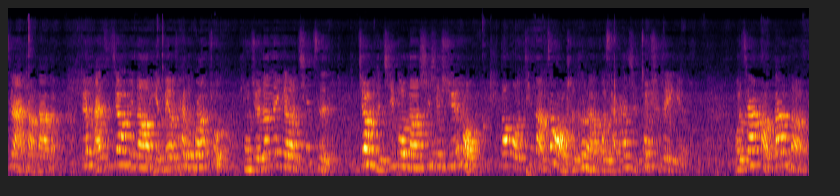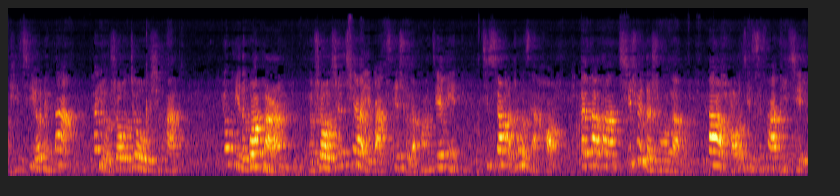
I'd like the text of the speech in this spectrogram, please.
自然长大的，对孩子教育呢也没有太多关注，总觉得那个亲子教育的机构呢是一些噱头。然后听了赵老师的课程，我才开始重视这一点。我家老大呢脾气有点大，他有时候就喜欢用力的关门，有时候生气了也把自己锁在房间里，气消了之后才好。但到他七岁的时候呢，他有好几次发脾气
